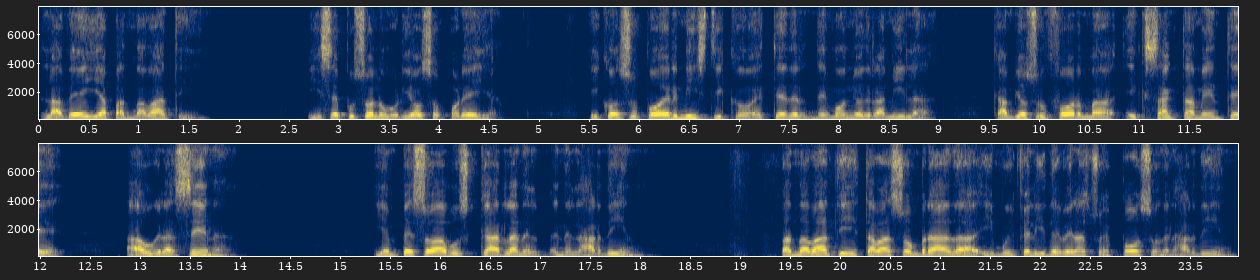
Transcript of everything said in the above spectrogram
la bella Padmavati y se puso lujurioso por ella. Y con su poder místico, este demonio de Ramila cambió su forma exactamente a Ugrasena y empezó a buscarla en el, en el jardín. Padmavati estaba asombrada y muy feliz de ver a su esposo en el jardín.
